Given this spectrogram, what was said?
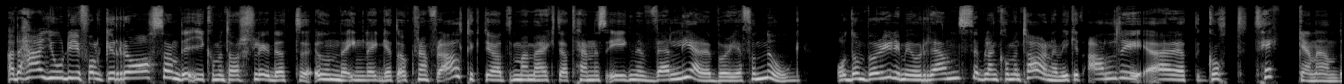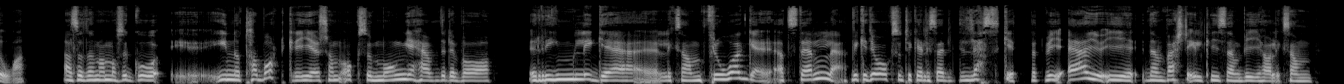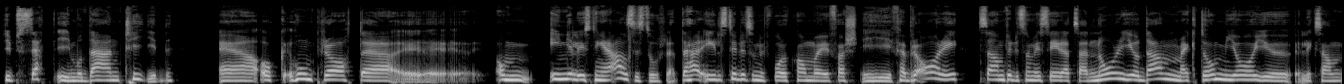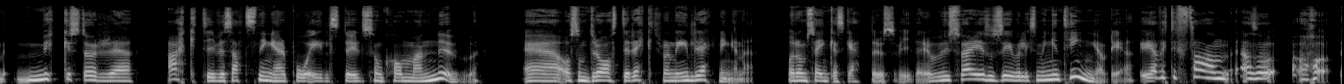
Ja, det här gjorde ju folk rasande i kommentarsflödet under inlägget och framförallt tyckte jag att man märkte att hennes egna väljare började få nog. Och de började med att rensa bland kommentarerna, vilket aldrig är ett gott tecken ändå. Alltså att man måste gå eh, in och ta bort grejer som också många hävdade var rimliga eh, liksom, frågor att ställa. Vilket jag också tycker är liksom lite läskigt, för att vi är ju i den värsta elkrisen vi har liksom typ sett i modern tid. Eh, och hon pratar eh, om inga lyssningar alls i stort sett. Det här elstödet som vi får kommer ju först i februari samtidigt som vi ser att så här, Norge och Danmark de gör ju liksom mycket större aktiva satsningar på elstöd som kommer nu eh, och som dras direkt från elräkningarna och de sänker skatter och så vidare. I Sverige så ser vi liksom ingenting av det. Jag vet inte fan, alltså,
